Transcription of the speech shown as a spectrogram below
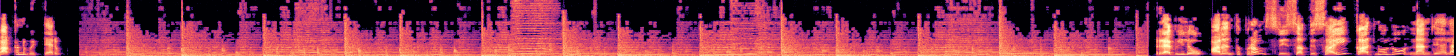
పక్కన పెట్టారు రబీలో అనంతపురం శ్రీ సత్యసాయి కర్నూలు నంద్యాల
